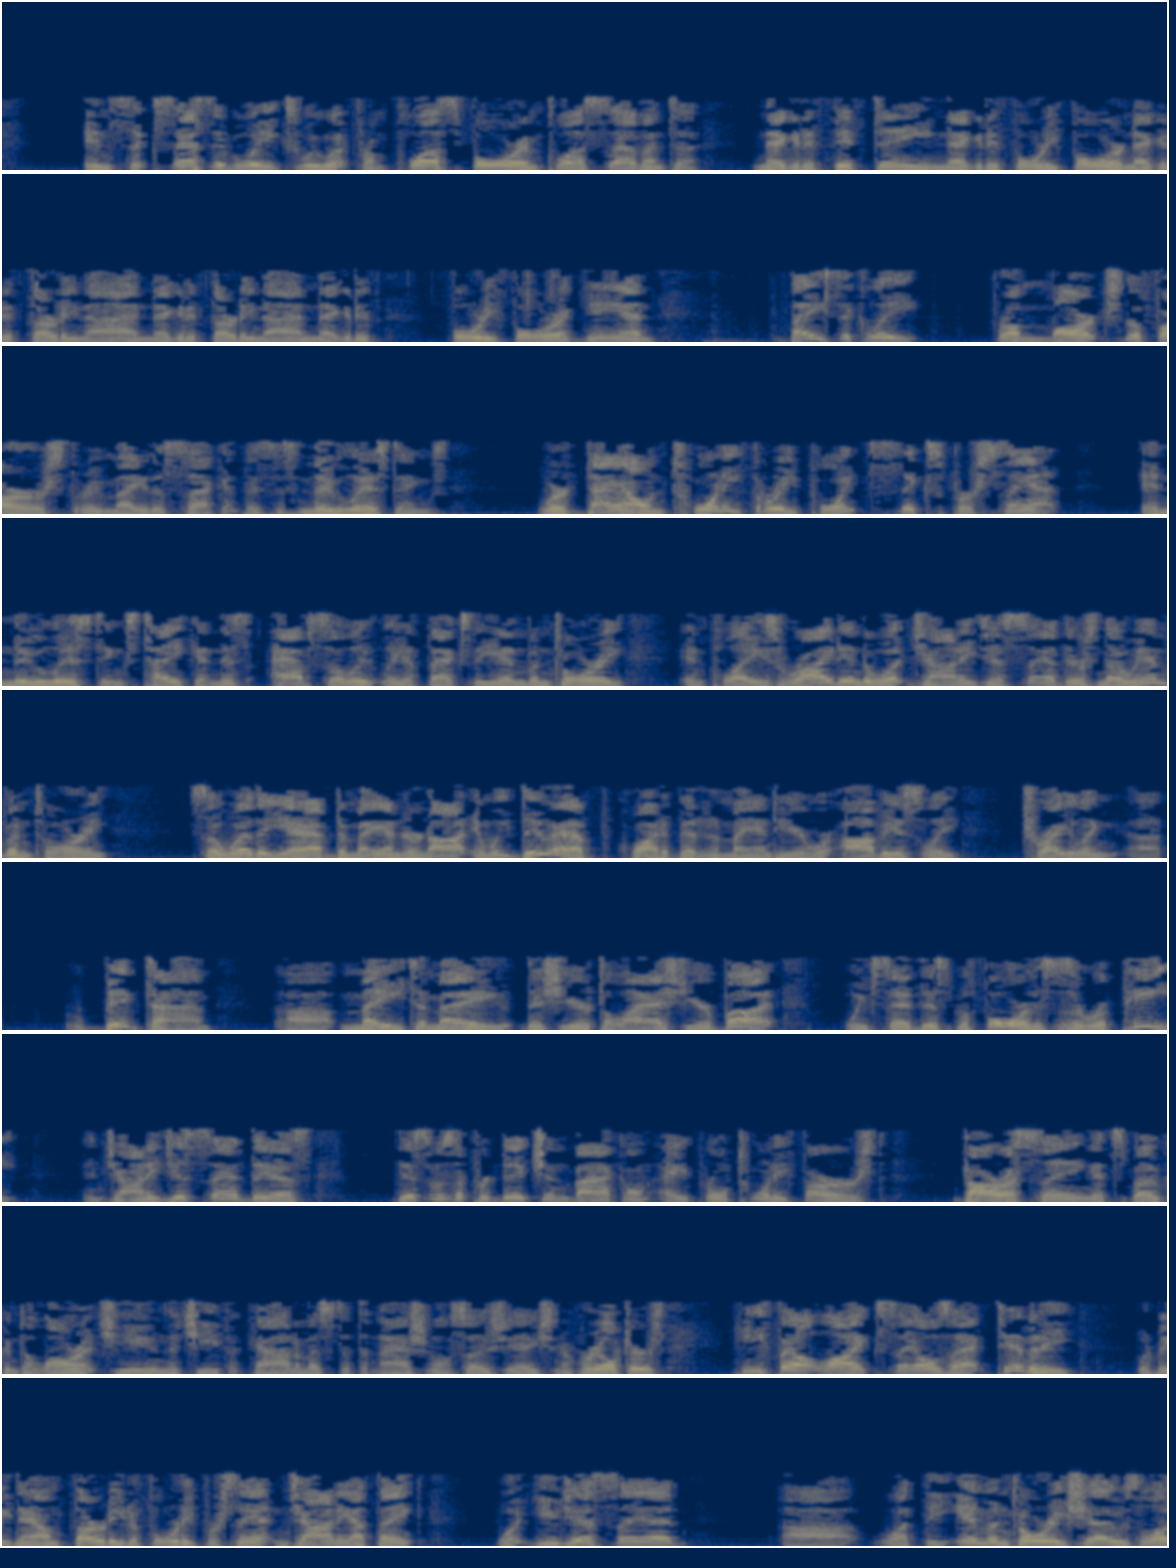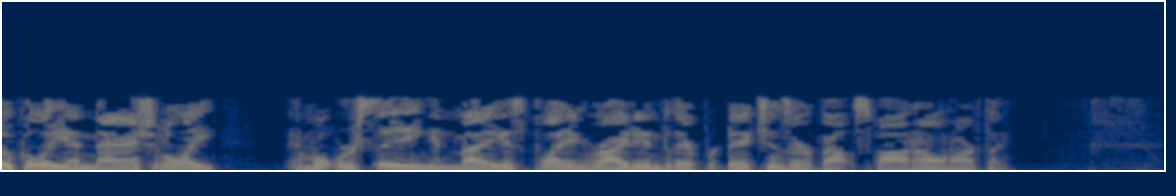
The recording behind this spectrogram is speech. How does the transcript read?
in successive weeks, we went from plus four and plus seven to negative 15, negative 44, negative 39, negative 39, negative 44 again. Basically, from March the 1st through May the 2nd, this is new listings, we're down 23.6% in new listings taken. This absolutely affects the inventory and plays right into what Johnny just said. There's no inventory, so whether you have demand or not, and we do have quite a bit of demand here. We're obviously trailing uh, big time uh, May to May this year to last year, but we've said this before. This is a repeat, and Johnny just said this. This was a prediction back on April 21st Dara Singh had spoken to Lawrence Yun, the chief economist at the National Association of Realtors. He felt like sales activity would be down 30 to 40 percent. And Johnny, I think what you just said, uh, what the inventory shows locally and nationally, and what we're seeing in May is playing right into their predictions. They're about spot on, aren't they?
